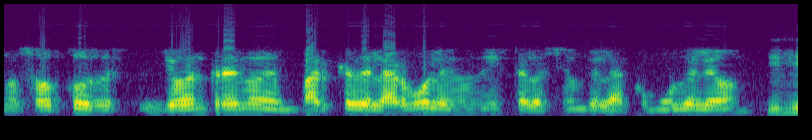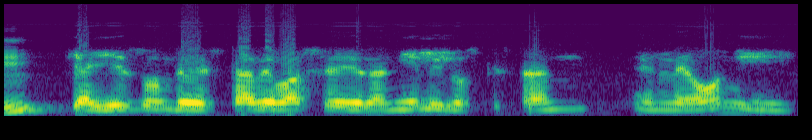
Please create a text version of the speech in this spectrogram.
nosotros, yo entreno en Parque del Árbol, en una instalación de la Comú de León, uh -huh. que ahí es donde está de base Daniel y los que están en León y,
